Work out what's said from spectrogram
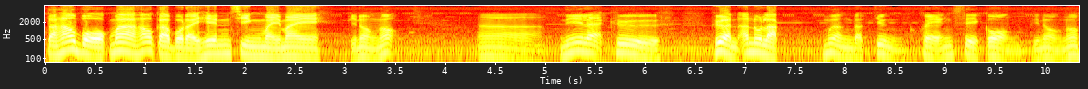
แต่เฮาบออกมาเฮากับบ่ได้เห็นสิ่งใหม่ ๆ พี่น้องเนาะอ่านี่แหละคือเพื่อนอนุรักษ์ เมืองดักจึงแขวงเสกองพี่น้องเนาะ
